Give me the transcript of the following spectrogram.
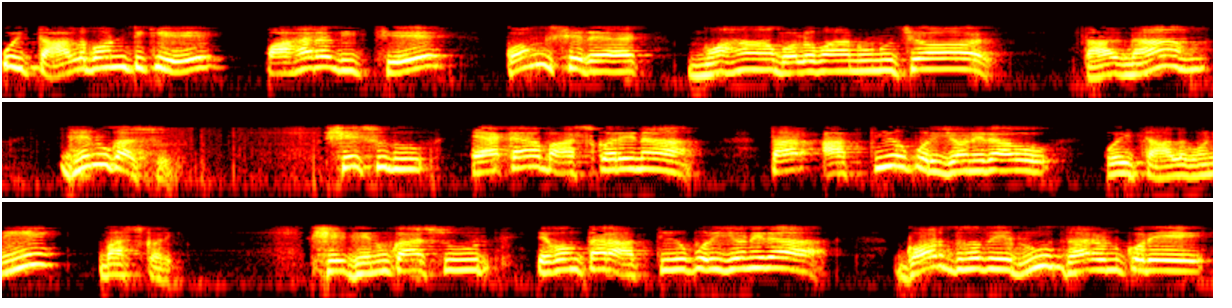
ওই তালবনটিকে পাহারা দিচ্ছে কংসের এক মহাবলবান অনুচর। তার নাম ধেনুকাসুর। সে শুধু একা বাস করে না, তার আত্মীয় পরিজনেরাও ওই তালবনে বাস করে। সেই ধেনুকাসুর এবং তার আত্মীয় পরিজনেরা গর্ধবে রূপ ধারণ করে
